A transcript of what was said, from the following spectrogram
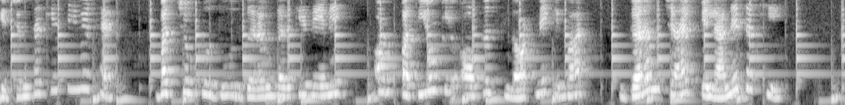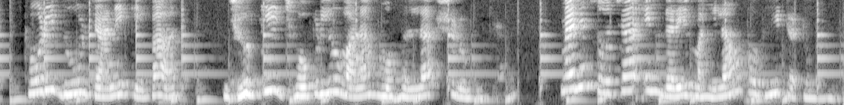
किचन तक ही सीमित है। बच्चों को दूध गर्म करके देने और पतियों के ऑफ़िस लौटने के बाद गर्म चाय पिलाने तक ही। थोड़ी दूर जाने के बाद झुग्गी झोपड़ियों वाला मोहल्ला शुरू हो गया। मैंने सोचा इन गरीब महिलाओं को भी टटोलूं।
